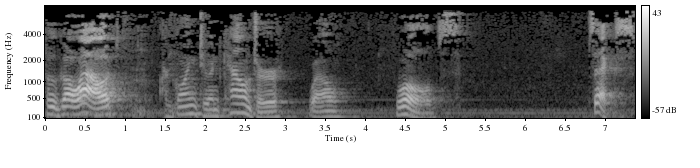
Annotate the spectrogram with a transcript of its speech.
who go out are going to encounter, well, wolves. Six.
